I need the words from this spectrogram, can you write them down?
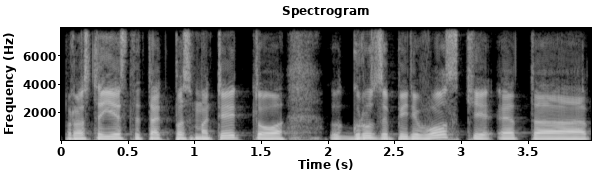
Просто если так посмотреть, то грузоперевозки — это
